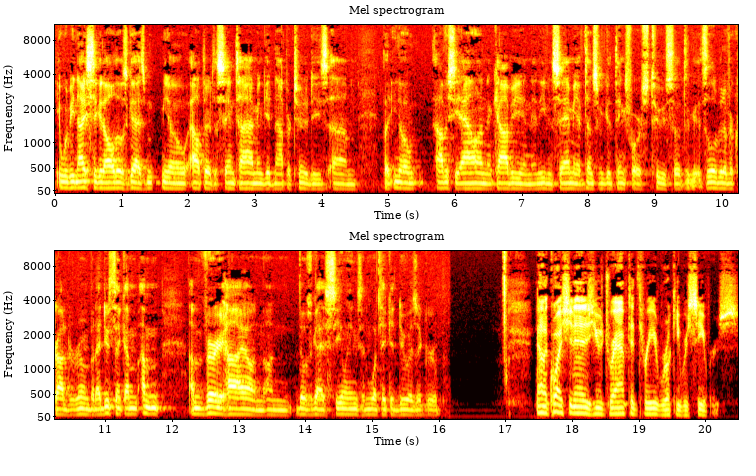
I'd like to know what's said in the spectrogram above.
it would be nice to get all those guys you know out there at the same time and getting opportunities. Um, but you know, obviously Allen and Kabi and, and, even Sammy have done some good things for us too. So it's, it's a little bit of a crowded room, but I do think I'm I'm I'm very high on on those guys' ceilings and what they could do as a group. Now the question is, you drafted three rookie receivers.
